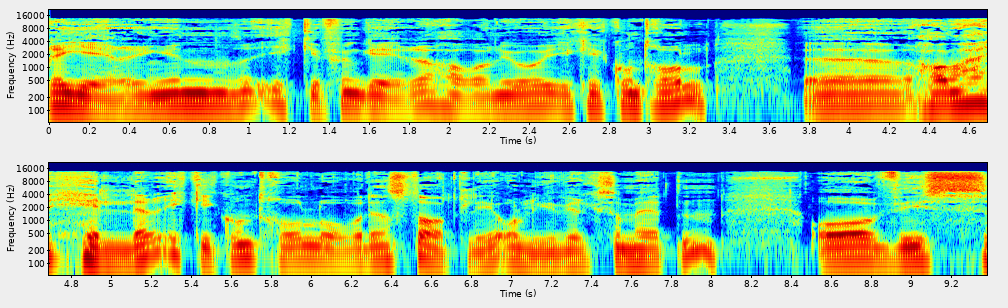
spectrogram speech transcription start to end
regjeringen ikke fungerer, har han jo ikke kontroll. Uh, han har heller ikke kontroll over den statlige oljevirksomheten. Og hvis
